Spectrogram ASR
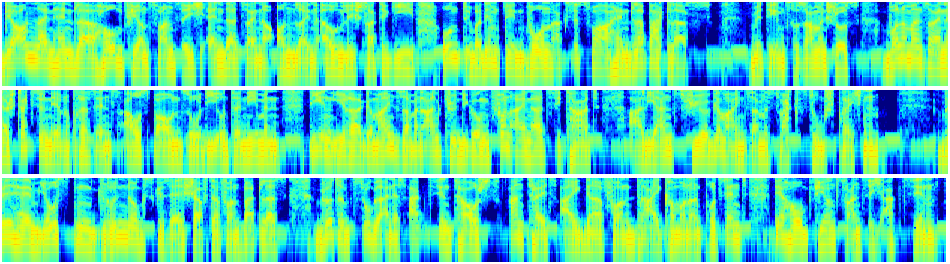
Der Online-Händler Home24 ändert seine Online-Only-Strategie und übernimmt den Wohnaccessoire-Händler Butlers. Mit dem Zusammenschluss wolle man seine stationäre Präsenz ausbauen, so die Unternehmen, die in ihrer gemeinsamen Ankündigung von einer, Zitat, Allianz für gemeinsames Wachstum sprechen. Wilhelm Josten, Gründungsgesellschafter von Butlers, wird im Zuge eines Aktientauschs Anteilseigner von 3,9 Prozent der Home24 Aktien.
